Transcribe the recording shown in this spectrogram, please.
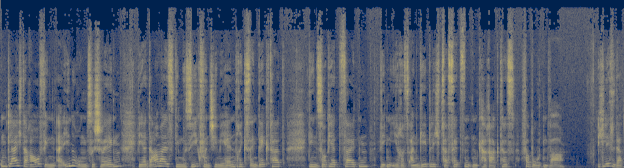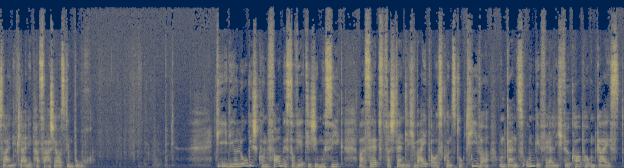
um gleich darauf in Erinnerung zu schwelgen, wie er damals die Musik von Jimi Hendrix entdeckt hat, die in Sowjetzeiten wegen ihres angeblich zersetzenden Charakters verboten war. Ich lese dazu eine kleine Passage aus dem Buch. Die ideologisch konforme sowjetische Musik war selbstverständlich weitaus konstruktiver und ganz ungefährlich für Körper und Geist.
